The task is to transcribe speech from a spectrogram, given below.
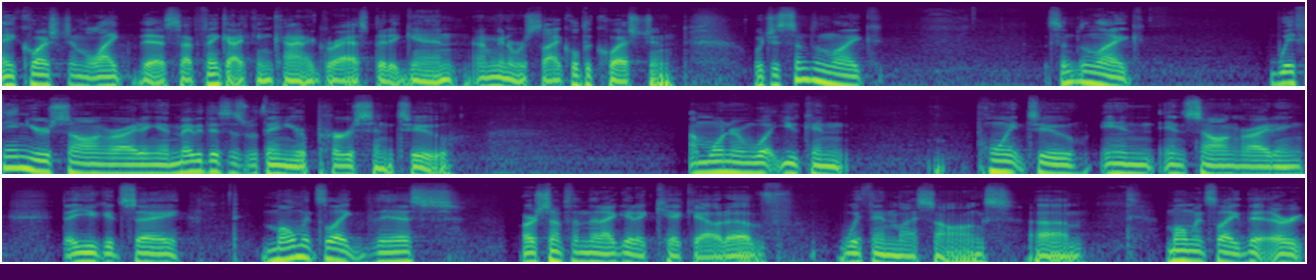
a question like this. I think I can kind of grasp it again. I'm going to recycle the question, which is something like something like within your songwriting, and maybe this is within your person too. I'm wondering what you can point to in in songwriting that you could say moments like this are something that I get a kick out of within my songs. Um, moments like that or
